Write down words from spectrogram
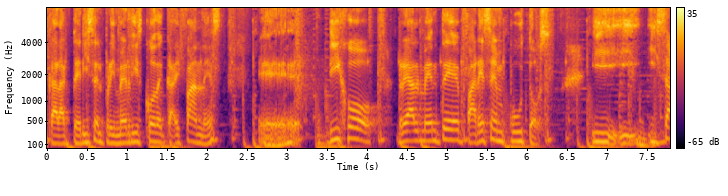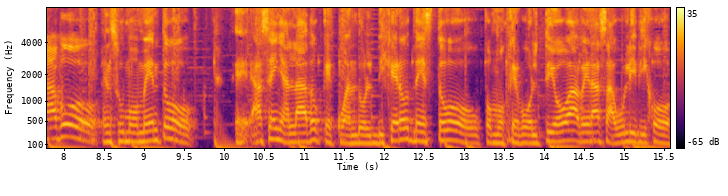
caracteriza el primer disco de Caifanes, eh, dijo realmente parecen putos. Y, y, Sabo en su momento eh, ha señalado que cuando dijeron esto, como que volteó a ver a Saúl y dijo,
